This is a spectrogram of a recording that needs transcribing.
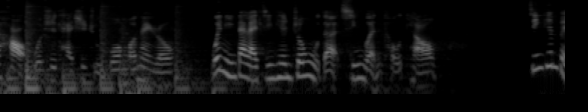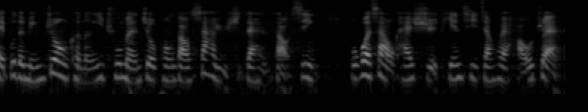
大家好，我是台视主播侯乃荣，为您带来今天中午的新闻头条。今天北部的民众可能一出门就碰到下雨，实在很扫兴。不过下午开始天气将会好转，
